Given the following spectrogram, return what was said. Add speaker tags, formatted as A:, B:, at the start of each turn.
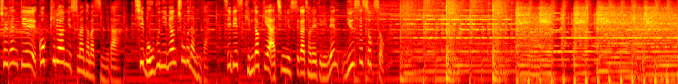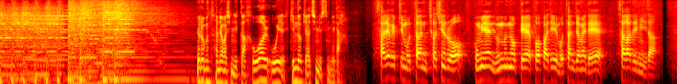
A: 출근길 꼭 필요한 뉴스만 담았습니다. 15분이면 충분합니다. CBS 김덕기의 아침 뉴스가 전해드리는 뉴스 속속.
B: 여러분 안녕하십니까? 5월 5일 김덕기 아침 뉴스입니다.
C: 사력 입지 못한 처신으로 국민의 눈물 높이에 부합하지 못한 점에 대해 사과드립니다.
